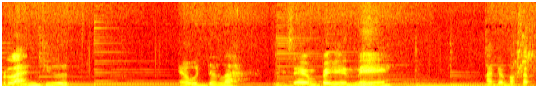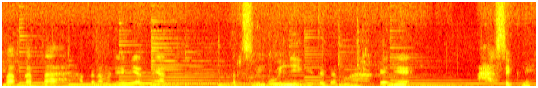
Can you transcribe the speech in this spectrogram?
berlanjut, ya udahlah SMP ini ada bakat-bakat lah apa namanya niat-niat tersembunyi gitu kan. Wah kayaknya asik nih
